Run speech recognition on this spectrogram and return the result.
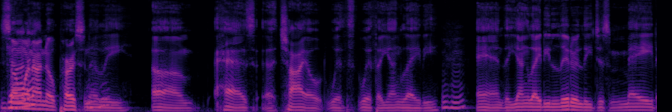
Someone Gunna- I know personally um, has a child with with a young lady, Mm-hmm. and the young lady literally just made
